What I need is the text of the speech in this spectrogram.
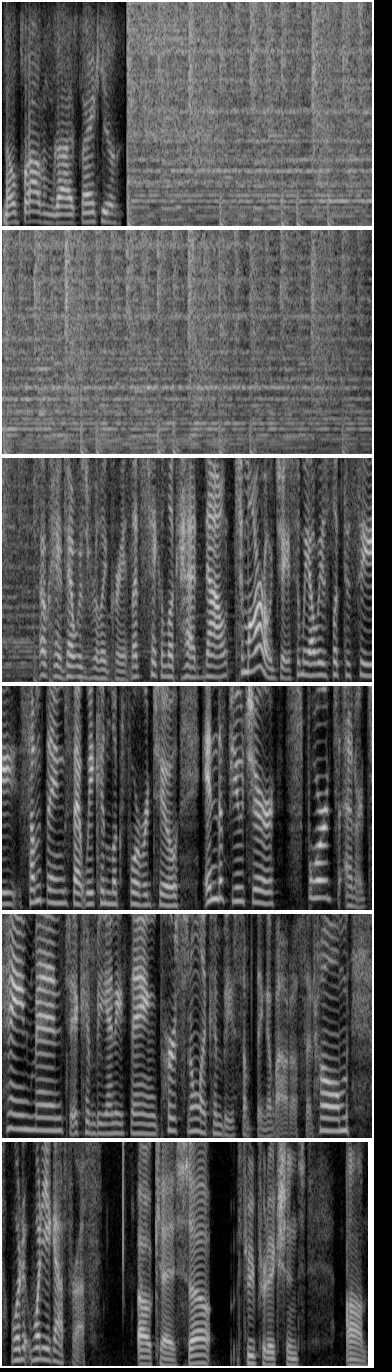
No problem, guys. Thank you. Okay, that was really great. Let's take a look ahead now. Tomorrow, Jason, we always look to see some things that we can look forward to in the future sports, entertainment. It can be anything personal, it can be something about us at home. What, what do you got for us? Okay, so three predictions. Um,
